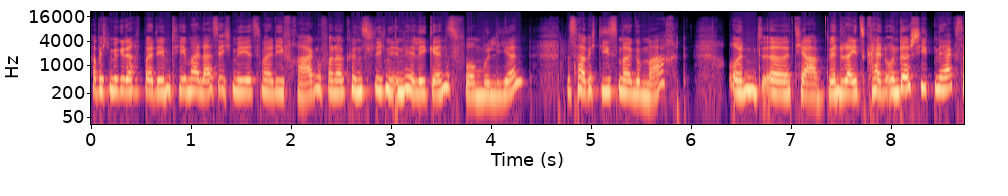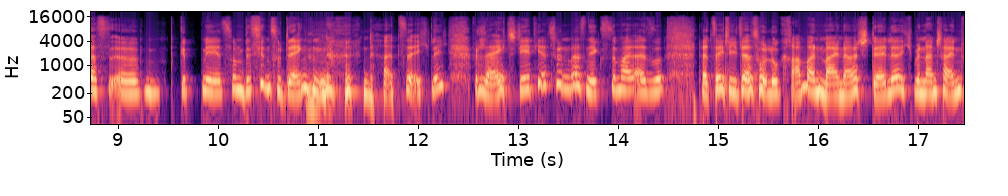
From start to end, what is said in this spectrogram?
habe ich mir gedacht, bei dem Thema lasse ich mir jetzt mal die Fragen von der künstlichen Intelligenz formulieren. Das habe ich diesmal gemacht. Und äh, tja, wenn du da jetzt keinen Unterschied merkst, das äh, gibt mir jetzt so ein bisschen zu denken tatsächlich. Vielleicht steht jetzt schon das nächste Mal also tatsächlich das Hologramm an meiner Stelle. Ich bin anscheinend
